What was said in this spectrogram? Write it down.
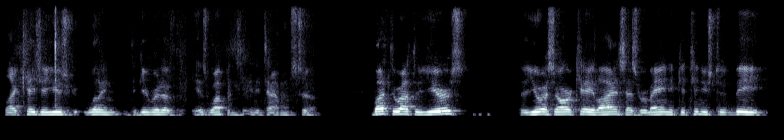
like KJU's willing to get rid of his weapons anytime soon. But throughout the years, the US-RK alliance has remained and continues to be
